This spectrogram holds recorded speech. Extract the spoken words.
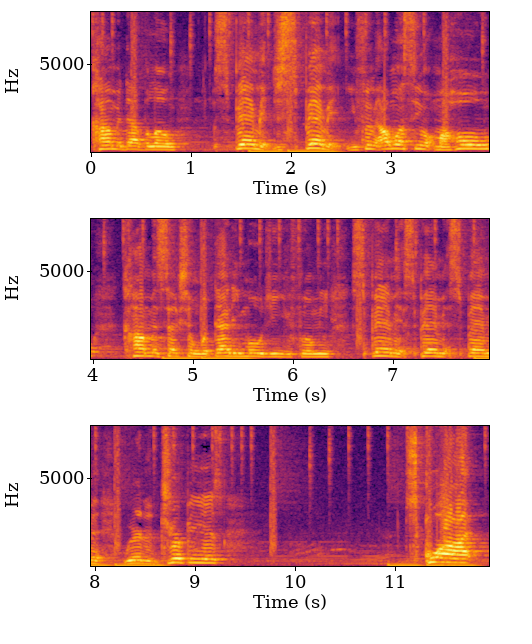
comment down below spam it just spam it you feel me i want to see my whole comment section with that emoji you feel me spam it spam it spam it we're the drippiest squad,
